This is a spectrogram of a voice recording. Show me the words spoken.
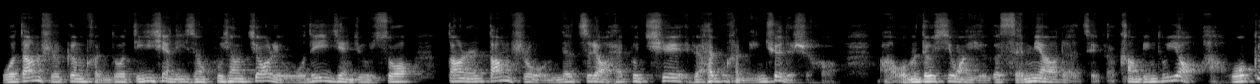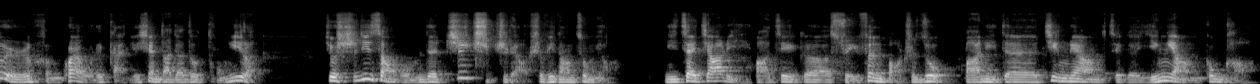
我当时跟很多第一线的医生互相交流，我的意见就是说。当然，当时我们的资料还不缺，还不很明确的时候，啊，我们都希望有个神妙的这个抗病毒药啊。我个人很快我的感觉，现在大家都同意了，就实际上我们的支持治疗是非常重要。你在家里把这个水分保持住，把你的尽量这个营养供好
